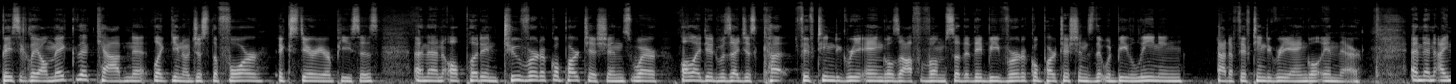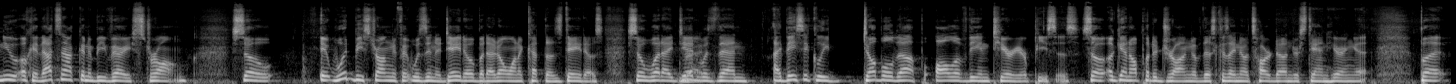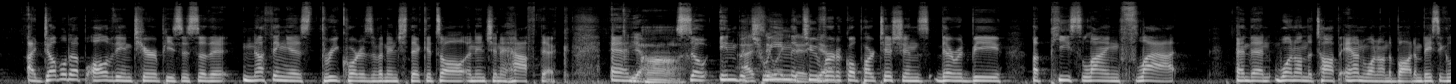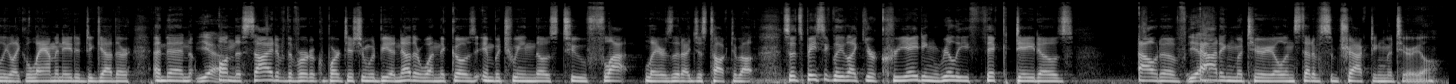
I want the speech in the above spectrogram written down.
basically I'll make the cabinet like you know just the four exterior pieces and then I'll put in two vertical partitions where all I did was I just cut 15 degree angles off of them so that they'd be vertical partitions that would be leaning at a 15 degree angle in there. And then I knew okay that's not going to be very strong. So it would be strong if it was in a dado, but I don't want to cut those dados. So what I did right. was then I basically doubled up all of the interior pieces. So again, I'll put a drawing of this because I know it's hard to understand hearing it. But I doubled up all of the interior pieces so that nothing is three quarters of an inch thick. It's all an inch and a half thick. And yeah. Ah. so in between the did, two yeah. vertical partitions, there would be a piece lying flat and then one on the top and one on the bottom, basically like laminated together. And then yeah. on the side of the vertical partition would be another one that goes in between those two flat layers that I just talked about. So it's basically like you're creating really thick dados out of yeah. adding material instead of subtracting material.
